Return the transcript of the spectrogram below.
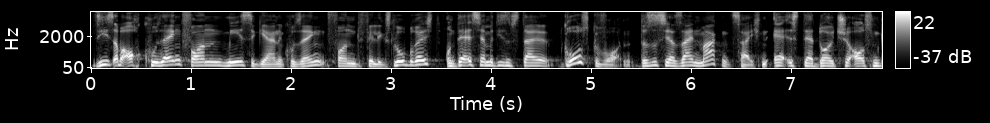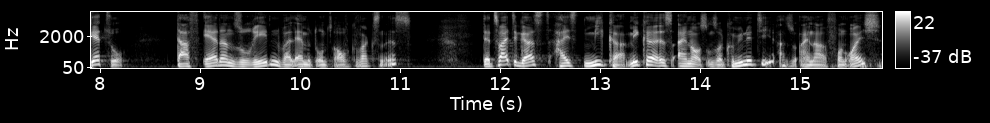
Sie ist aber auch Cousin von Mäßig gerne, Cousin von Felix Lobrecht und der ist ja mit diesem Style groß geworden. Das ist ja sein Markenzeichen. Er ist der Deutsche aus dem Ghetto. Darf er dann so reden, weil er mit uns aufgewachsen ist? Der zweite Gast heißt Mika. Mika ist einer aus unserer Community, also einer von euch.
